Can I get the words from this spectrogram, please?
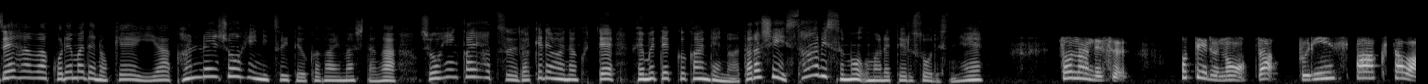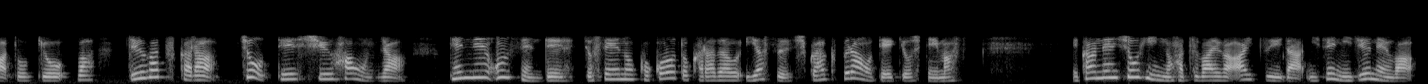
前半はこれまでの経緯や関連商品について伺いましたが商品開発だけではなくてフェムテック関連の新しいサービスも生まれているそうですね。そうなんです。ホテルのザ・プリンスパークタワー東京は10月から超低周波音や天然温泉で女性の心と体を癒す宿泊プランを提供しています。関連商品の発売が相次いだ2020年は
